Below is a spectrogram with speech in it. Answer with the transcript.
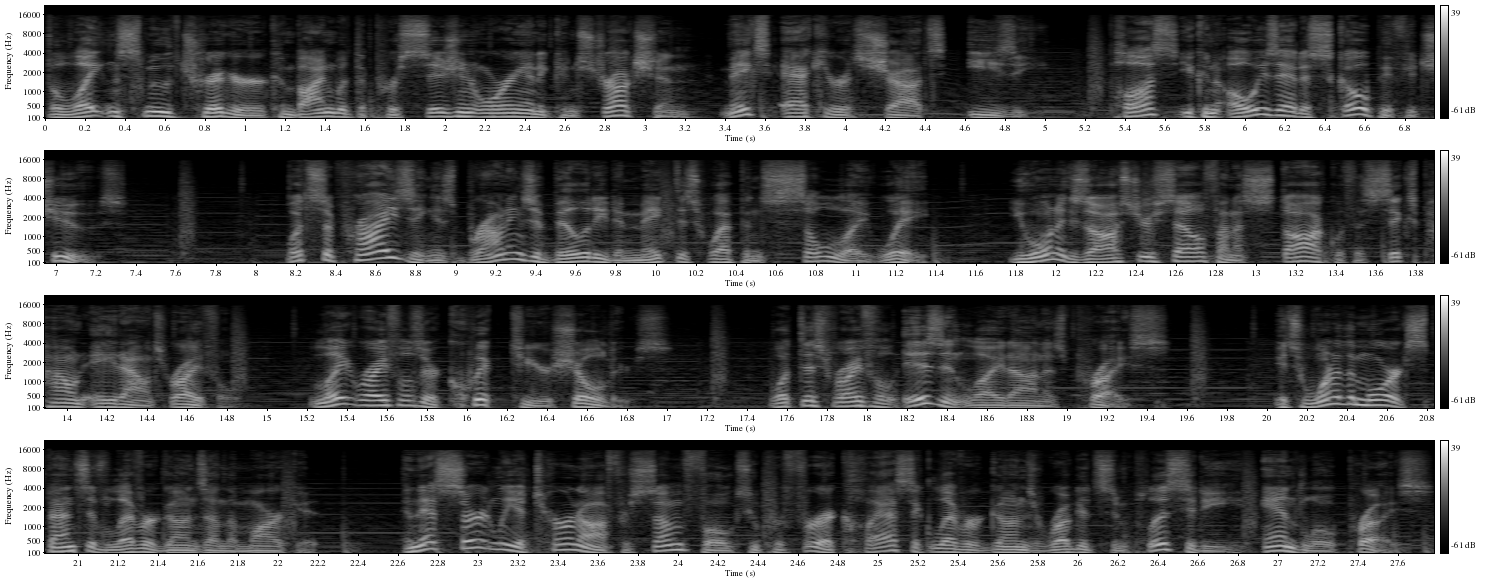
The light and smooth trigger combined with the precision-oriented construction makes accurate shots easy. Plus, you can always add a scope if you choose. What's surprising is Browning's ability to make this weapon so lightweight. You won't exhaust yourself on a stock with a 6-pound 8-ounce rifle. Light rifles are quick to your shoulders. What this rifle isn't light on is price. It's one of the more expensive lever guns on the market, and that's certainly a turnoff for some folks who prefer a classic lever gun's rugged simplicity and low price.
